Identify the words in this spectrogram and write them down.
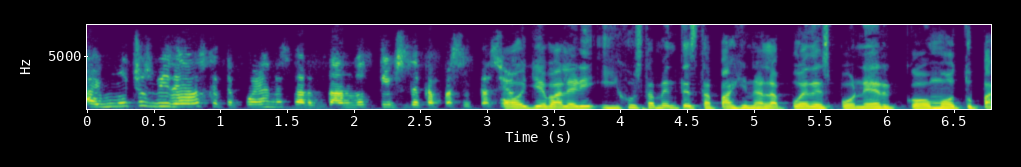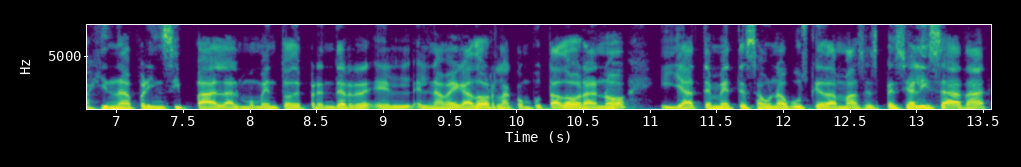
hay muchos videos que te pueden estar dando tips de capacitación. Oye, Valerie, y justamente esta página la puedes poner como tu página principal al momento de prender el, navegador, la computadora, ¿no? Y ya te metes a una búsqueda más especializada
